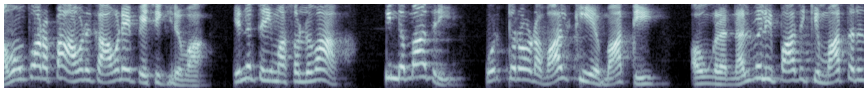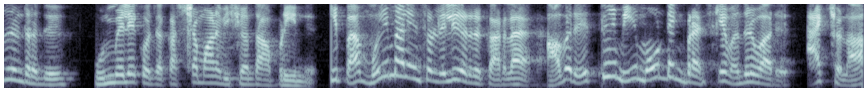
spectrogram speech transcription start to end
அவன் போறப்ப அவனுக்கு அவனே பேசிக்கிடுவான். என்ன தெரியுமா சொல்லுவான்? இந்த மாதிரி ஒருத்தரோட வாழ்க்கையை மாத்தி அவங்கள நல்வழி பாதைக்கு மாத்துறதுன்றது உண்மையிலே கொஞ்சம் கஷ்டமான விஷயம் தான் அப்படின்னு. இப்ப முனிமேலியன் சொல்லி லீடர் இருக்கார்ல அவரு திரும்பி மவுண்டைன் பிரான்ச்க்கே வந்துருவாரு. ஆக்சுவலா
